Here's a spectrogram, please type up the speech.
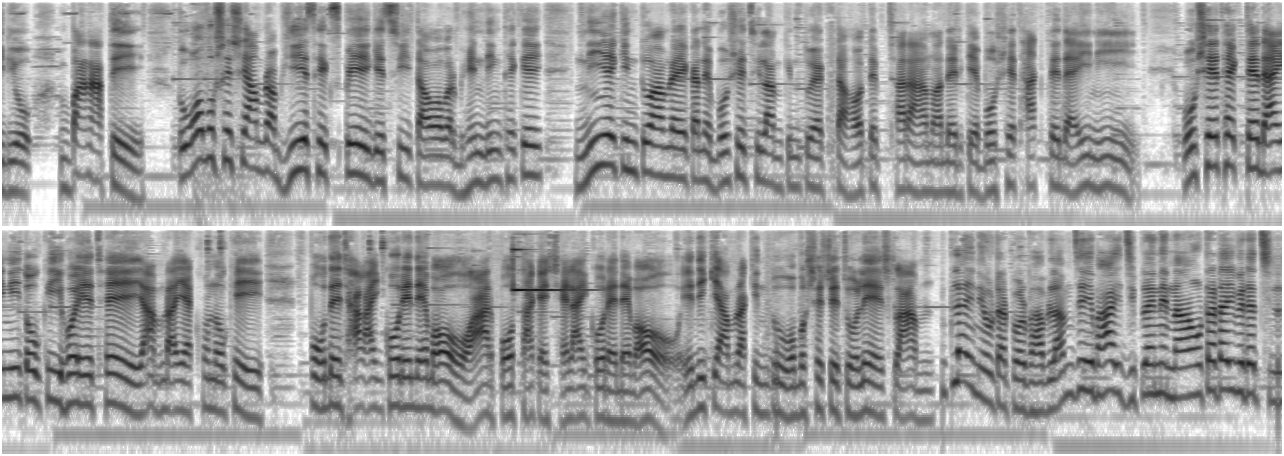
ভিডিও বানাতে। তো অবশেষে আমরা ভিএসএক্স পেয়ে গেছি, তাও আবার ভেন্ডিং থেকে। নিয়ে কিন্তু আমরা এখানে বসেছিলাম, কিন্তু একটা হতেপ ছাড়া আমাদেরকে বসে থাকতে দেয়নি। বসে থাকতে দেয়নি তো কি হয়েছে? আমরা এখন ওকে পদে ঝালাই করে দেব আর পদটাকে সেলাই করে দেব। এদিকে আমরা কিন্তু অবশেষে চলে এসলাম। জিপলাইনে ওঠার পর ভাবলাম যে, ভাই জিপলাইনে না ওঠাটাই বেটার ছিল।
